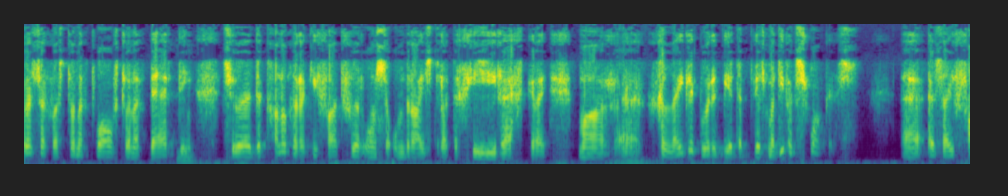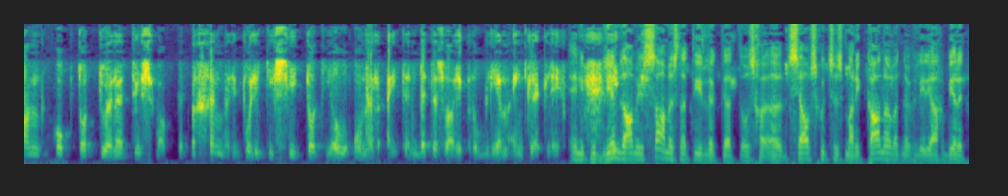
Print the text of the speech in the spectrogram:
oorsig was 2012, 2013. So dit gaan nog 'n rukkie vat voor ons se omdraai strategie reg kry. Maar uh, geleidelik word dit beter wees, maar die wat swak is uh, is hy van kop tot tone toe swak. Dit begin by die politici tot heel onderuit en dit is waar die probleem eintlik lê. En die probleem daarmee saam is natuurlik dat ons uh, selfs goed soos Marikana wat nou verlede jaar gebeur het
